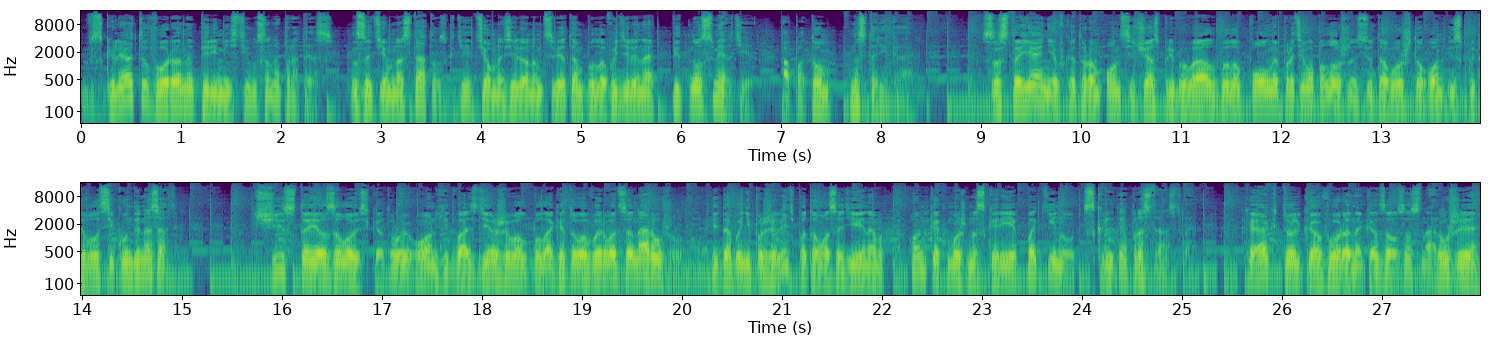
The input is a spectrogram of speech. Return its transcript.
Взгляд ворона переместился на протез. Затем на статус, где темно-зеленым цветом было выделено пятно смерти, а потом на старика. Состояние, в котором он сейчас пребывал, было полной противоположностью того, что он испытывал секунды назад. Чистая злость, которую он едва сдерживал, была готова вырваться наружу, и дабы не пожалеть потом о содеянном, он как можно скорее покинул скрытое пространство. Как только ворон оказался снаружи,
